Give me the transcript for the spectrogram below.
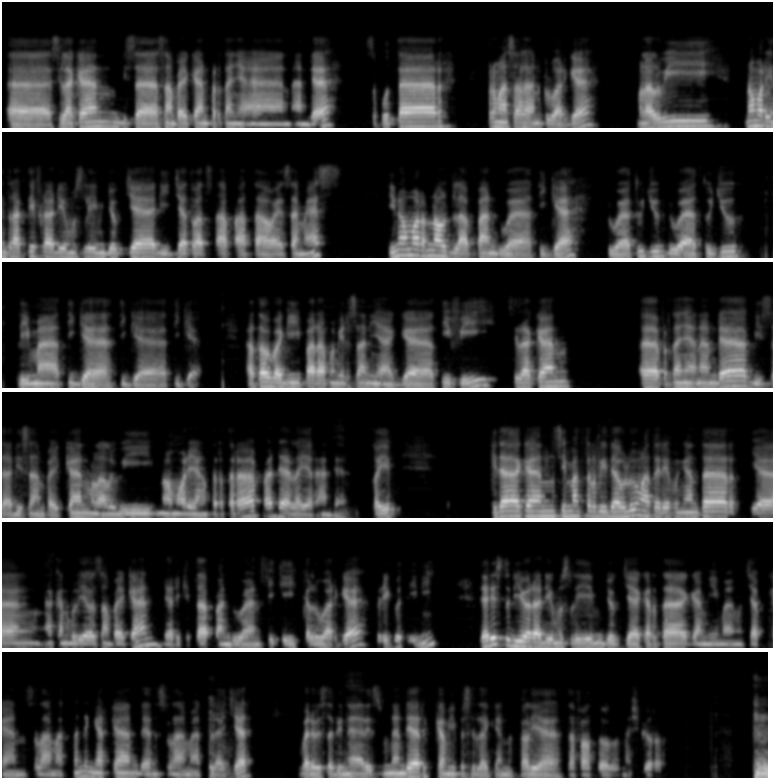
Uh, silakan bisa sampaikan pertanyaan Anda seputar permasalahan keluarga melalui nomor interaktif Radio Muslim Jogja di chat WhatsApp atau SMS di nomor 0823 2727 5333. Atau bagi para pemirsa Niaga TV, silakan uh, pertanyaan Anda bisa disampaikan melalui nomor yang tertera pada layar Anda. Baik, kita akan simak terlebih dahulu materi pengantar yang akan beliau sampaikan dari kitab Panduan Fikih Keluarga berikut ini. Dari Studio Radio Muslim Yogyakarta, kami mengucapkan selamat mendengarkan dan selamat belajar. Kepada Ustaz Dina Aris Munandar, kami persilakan Valia Tafadol Mashkur.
